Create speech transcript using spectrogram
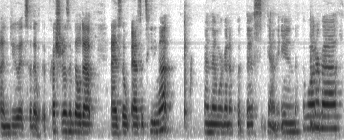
undo it so that the pressure doesn't build up as the as it's heating up. And then we're going to put this again in the water bath.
